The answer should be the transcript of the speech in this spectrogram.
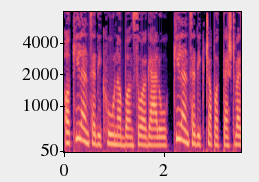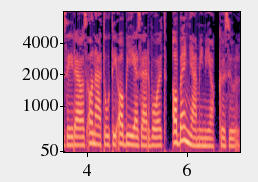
A kilencedik hónapban szolgáló, kilencedik csapattest vezére az Anátóti Abiezer volt, a Benyáminiak közül.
